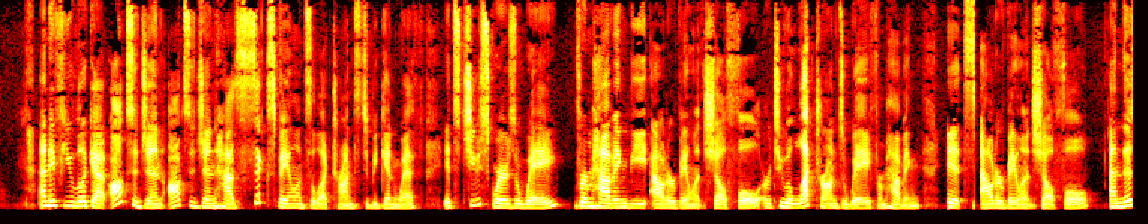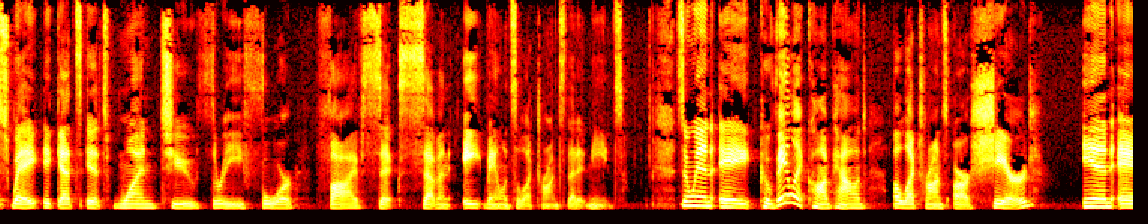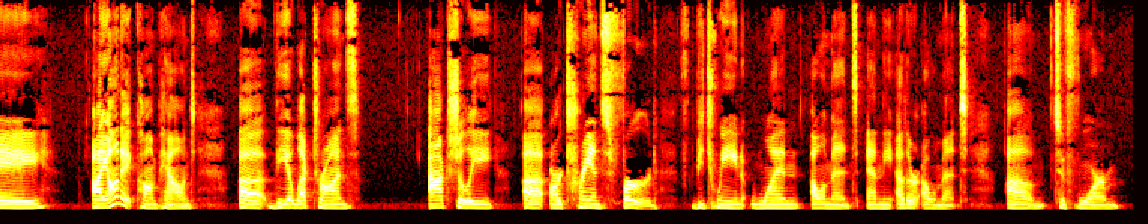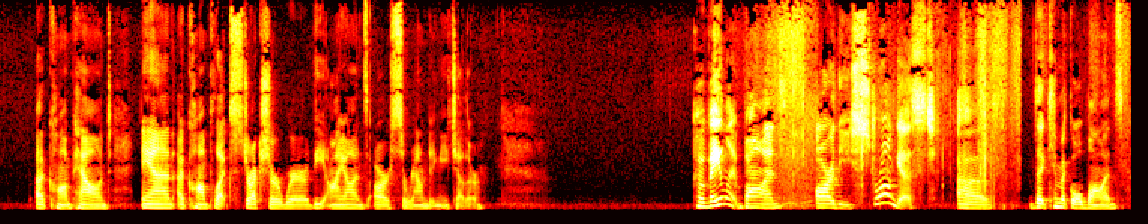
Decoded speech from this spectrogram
And if you look at oxygen, oxygen has six valence electrons to begin with. It's two squares away from having the outer valence shell full, or two electrons away from having its outer valence shell full. And this way it gets its one, two, three, four, five, six, seven, eight valence electrons that it needs. So in a covalent compound, electrons are shared in a ionic compound, uh, the electrons actually uh, are transferred between one element and the other element um, to form a compound and a complex structure where the ions are surrounding each other. Covalent bonds are the strongest of the chemical bonds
